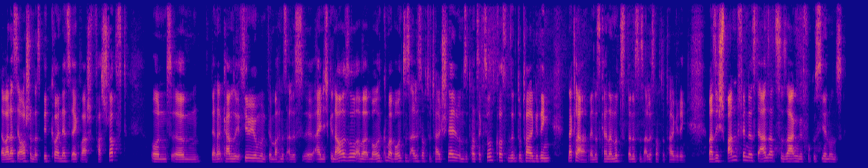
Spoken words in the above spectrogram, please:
da war das ja auch schon, das Bitcoin-Netzwerk war verstopft und ähm, dann kam so Ethereum und wir machen das alles äh, eigentlich genauso, aber bei uns, guck mal, bei uns ist alles noch total schnell, unsere Transaktionskosten sind total gering. Na klar, wenn das keiner nutzt, dann ist das alles noch total gering. Was ich spannend finde, ist der Ansatz zu sagen, wir fokussieren uns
